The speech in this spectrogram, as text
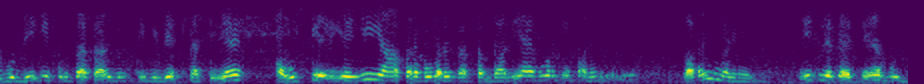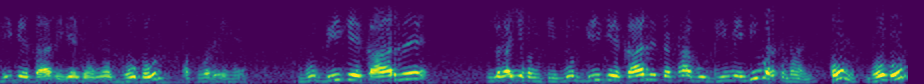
बुद्धि की पुरुषाकार वृत्ति विवेक ख्याति है, और उसके लिए ही यहाँ पर अपवर्ग का शब्द आ गया है, अपवर्ग के साधन के लिए। पता ही इसलिए कहते हैं, बुद्धि के कार्य ये दोनों भोग और अपवर्ग हैं। बुद्धि के कार्य लगाइए पंक्ति। बुद्धि के कार्य तथा बुद्धि में ही वर्तमान। कौन? भोग और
